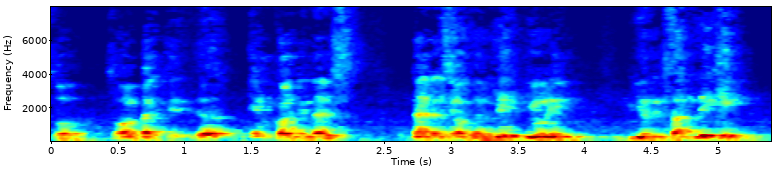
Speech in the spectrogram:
So it's all bacteria. Incontinence, tendency of the leak urine. Urine start leaking.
